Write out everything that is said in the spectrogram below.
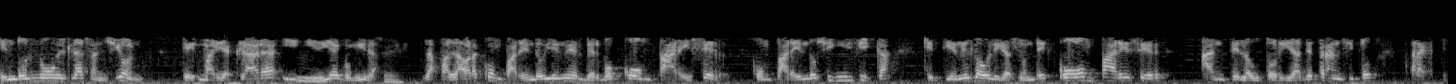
el no es la sanción. Eh, María Clara y, y Mm. Diego, mira, Sí. la palabra comparendo viene del verbo comparecer. Comparendo significa que tienes la obligación de comparecer ante la autoridad de tránsito para que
